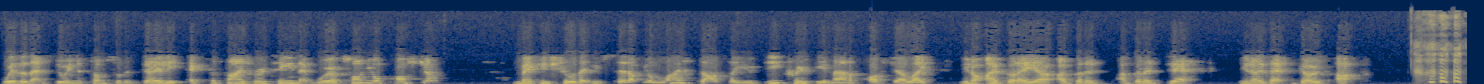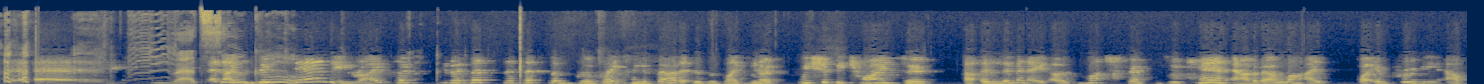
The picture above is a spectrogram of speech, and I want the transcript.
whether that's doing some sort of daily exercise routine that works on your posture, making sure that you set up your lifestyle so you decrease the amount of posture. Like, you know, I've got a, have uh, got a, I've got a desk, you know, that goes up. That's and so I can cool. do standing, right? So, you know, that's, that, that's the, the great thing about it. Is it's like, you know, we should be trying to uh, eliminate as much stress as we can out of our lives by improving our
